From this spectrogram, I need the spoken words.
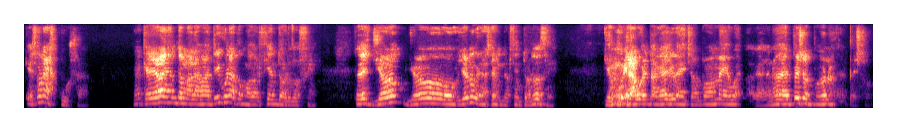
que es una excusa. Que ya hayan tomado la matrícula como 212. Entonces, yo, yo, yo no hubiera salido en 212. Yo me hubiera vuelto a casa y hubiera dicho, ponme, bueno, no da el peso, pues no da el peso.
